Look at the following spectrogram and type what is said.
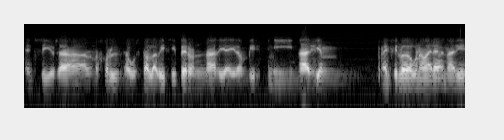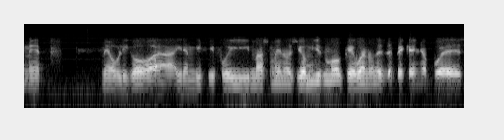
en sí, o sea, a lo mejor les ha gustado la bici, pero nadie ha ido en bici, ni nadie, para decirlo de alguna manera, nadie me, me obligó a ir en bici. Fui más o menos yo mismo, que bueno, desde pequeño pues,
